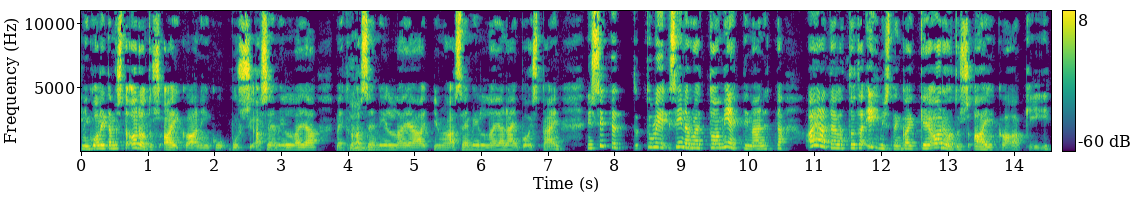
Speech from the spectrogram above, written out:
Niin kuin oli tämmöistä odotusaikaa niin kuin bussiasemilla ja metroasemilla ja juna-asemilla ja näin poispäin. Niin sitten tuli siinä ruvettua miettimään, että ajatella tuota ihmisten kaikkea odotusaikaakin.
